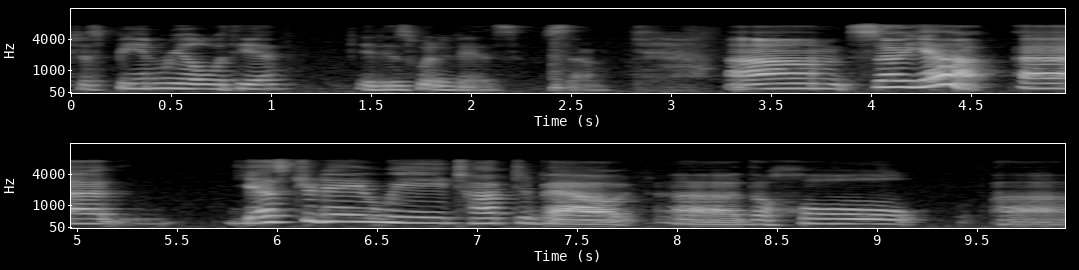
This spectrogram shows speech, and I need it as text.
just being real with you, it is what it is. So, um, so yeah, uh, yesterday we talked about uh, the whole uh,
